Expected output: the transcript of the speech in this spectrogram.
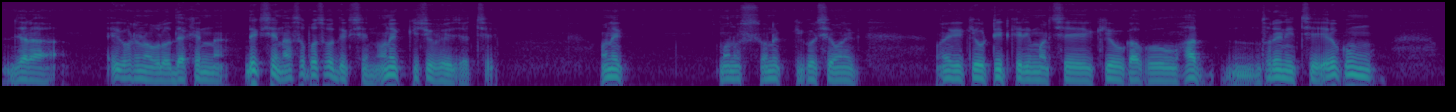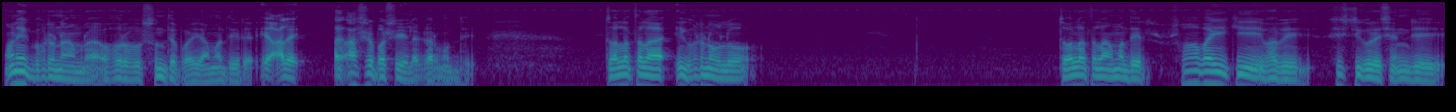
যারা এই ঘটনাগুলো দেখেন না। দেখছেন, আশেপাশেও দেখছেন, অনেক কিছু হয়ে যাচ্ছে। অনেক মানুষ, অনেক কি করছে, অনেক, অনেকে কেউ টিটকেরি মারছে, কেউ কাউকে হাত ধরে নিচ্ছে, এরকম অনেক ঘটনা আমরা অহরহ শুনতে পাই আমাদের আশেপাশে এলাকার মধ্যে। তো আল্লাহ তালা এই ঘটনাগুলো, তো আল্লাহ তালা আমাদের সবাইকে এভাবে সৃষ্টি করেছেন যে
